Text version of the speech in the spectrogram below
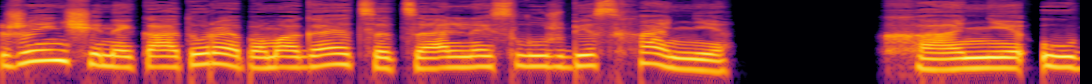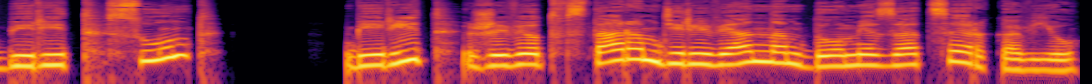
женщиной, которая помогает социальной службе с Ханни. Ханни у Берит Сунд? Берит живет в старом деревянном доме за церковью.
